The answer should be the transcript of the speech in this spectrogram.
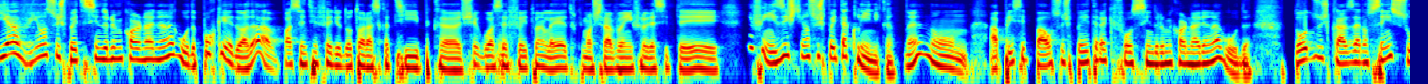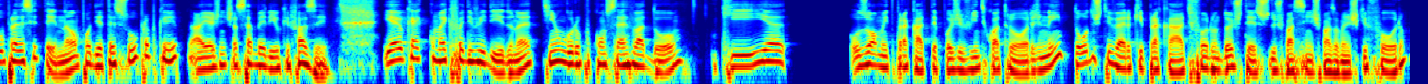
E havia uma suspeita de síndrome coronariana aguda. Por quê, Eduardo? Ah, o paciente referiu dor torácica típica, chegou a ser feito um eletro que mostrava infra-DST. Enfim, existia uma suspeita clínica, né? A principal suspeita era que fosse síndrome coronariana aguda. Todos os casos eram sem supra-DST. Não podia ter supra, porque aí a gente já saberia o que fazer. E aí, como é que foi dividido, né? Tinha um grupo conservador que ia usualmente para CAT depois de 24 horas. Nem todos tiveram que ir para CAT, foram dois terços dos pacientes mais ou menos que foram.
